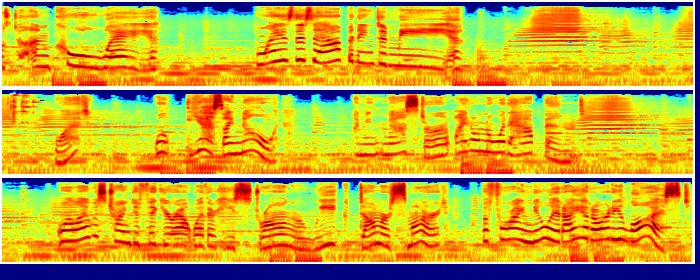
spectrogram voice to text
Most uncool way. Why is this happening to me? What? Well, yes, I know. I mean, Master, I don't know what happened. While I was trying to figure out whether he's strong or weak, dumb or smart, before I knew it, I had already lost.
